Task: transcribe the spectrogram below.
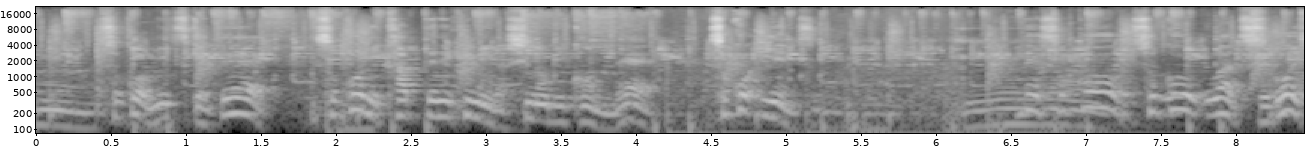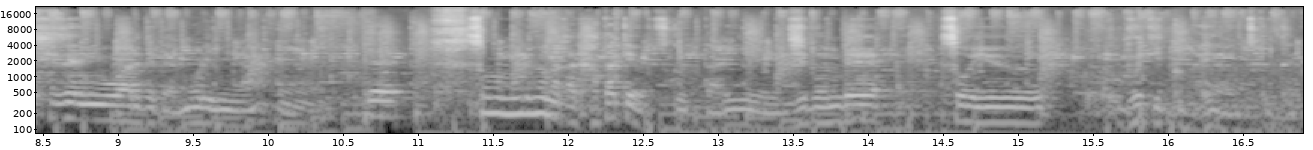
うん、そこを見つけてそこに勝手に久美が忍び込んでそこを家に住むのでそこそこはすごい自然に覆われてて森にな、でその森の中で畑を作ったり自分でそういうブティックの部屋を作ったり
